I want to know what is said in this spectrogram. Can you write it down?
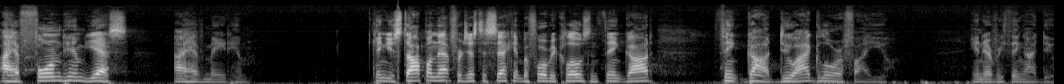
I have formed him, yes, I have made him. Can you stop on that for just a second before we close and think, God, think, God, do I glorify you in everything I do?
